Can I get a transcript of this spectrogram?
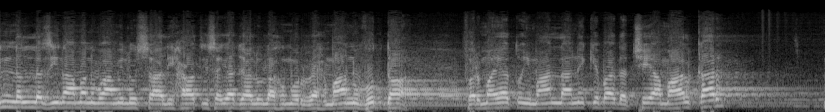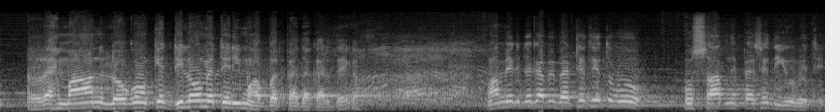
इन लजीनामन वामिलसालिहात सयाजालहमान वुद्दा। फरमाया तो ईमान लाने के बाद अच्छे अमाल कर, रहमान लोगों के दिलों में तेरी मोहब्बत पैदा कर देगा। हम एक जगह पे बैठे थे तो वो उस साहब ने पैसे दिए हुए थे।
